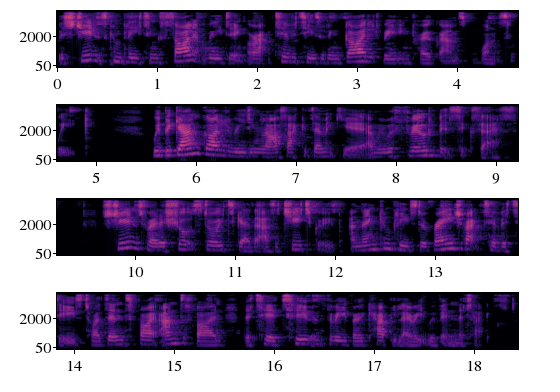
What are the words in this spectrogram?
with students completing silent reading or activities within guided reading programmes once a week. We began guided reading last academic year and we were thrilled with its success. Students read a short story together as a tutor group and then completed a range of activities to identify and define the Tier 2 and 3 vocabulary within the text.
